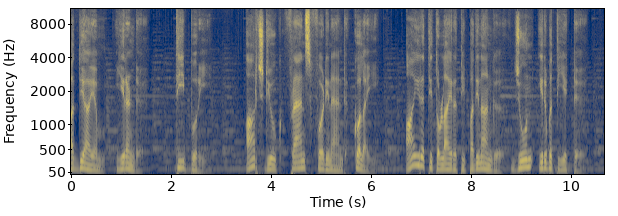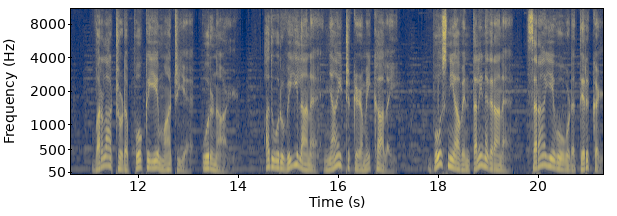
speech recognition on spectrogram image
அத்தியாயம் இரண்டு. தீப்பொறி. ஆர்ச் டியூக் பிரான்ஸ் ஃபெர்டினாண்ட் கொலை. ஆயிரத்தி தொள்ளாயிரத்தி பதினான்கு ஜூன் இருபத்தி எட்டு வரலாற்றோட போக்கையே மாற்றிய ஒரு நாள். அது ஒரு வெயிலான ஞாயிற்றுக்கிழமை காலை. போஸ்னியாவின் தலைநகரான சராயேவோவோட தெருக்கள்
